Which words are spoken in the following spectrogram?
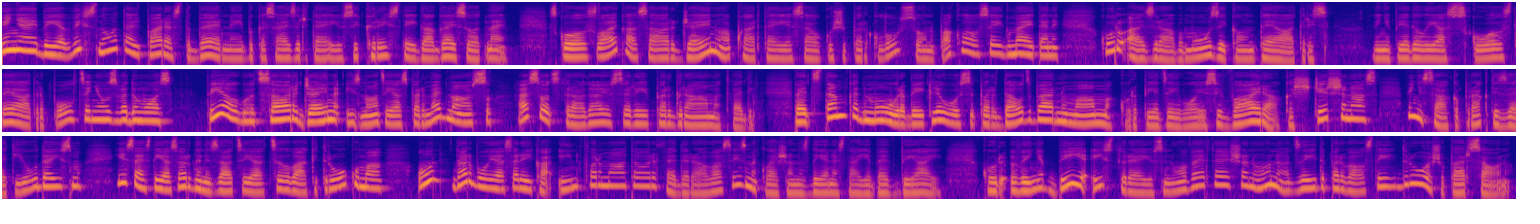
Viņai bija visnotaļ parasta bērnība, kas aizritējusi kristīgā gaisotnē. Skolas laikā Sāra Džeinu apkārtēji iesaukuši par klusu un paklausīgu meiteni, kuru aizrāva mūzika un teātris. Viņa piedalījās skolas teātra pulciņu uzvedumos, Pieaugot, Sāra Džeina izmācījās par medmāsu, esot strādājusi arī par grāmatvedi. Pēc tam, kad Mūra bija kļuvusi par daudzbērnu mamma, kura piedzīvojusi vairākas šķiršanās, viņa sāka praktizēt jūdaismu, iesaistījās organizācijā Cilvēki trūkumā un darbojās arī kā informātore Federālās izmeklēšanas dienestā jeb FBI, kur viņa bija izturējusi novērtēšanu un atzīta par valstī drošu personu.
